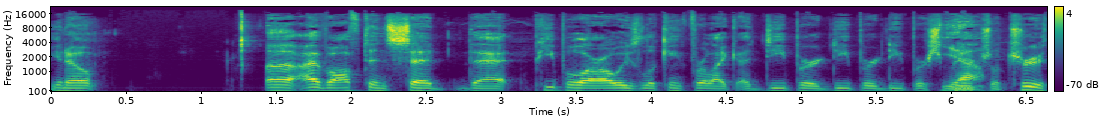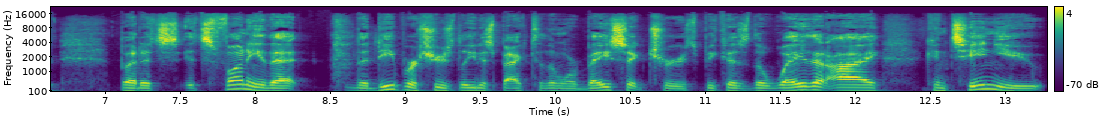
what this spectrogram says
You know, uh, I've often said that people are always looking for like a deeper, deeper, deeper spiritual truth, but it's it's funny that the deeper truths lead us back to the more basic truths because the way that I continue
